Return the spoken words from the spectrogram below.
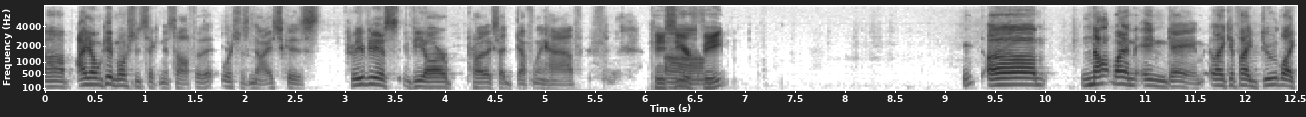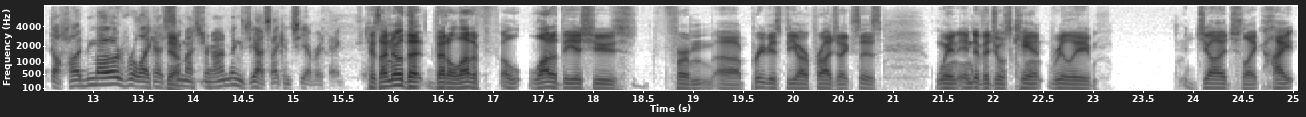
Um, I don't get motion sickness off of it, which is nice because previous VR products I definitely have. Can you see your Um, feet? Um, not when I'm in game. Like if I do like the HUD mode where like I Yeah. see my surroundings, yes, I can see everything. Because I know that that a lot of a lot of the issues from uh, previous VR projects is when individuals can't really judge like height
